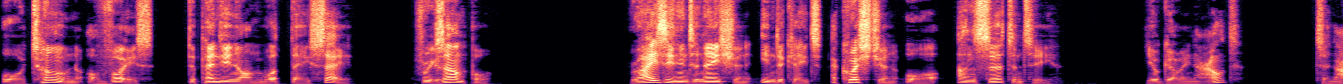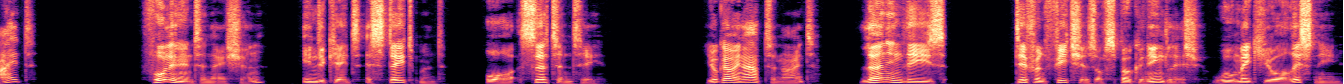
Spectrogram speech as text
or tone of voice depending on what they say. For example, rising intonation indicates a question or uncertainty. You're going out? Tonight? Falling intonation indicates a statement or certainty. You're going out tonight. Learning these different features of spoken English will make your listening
